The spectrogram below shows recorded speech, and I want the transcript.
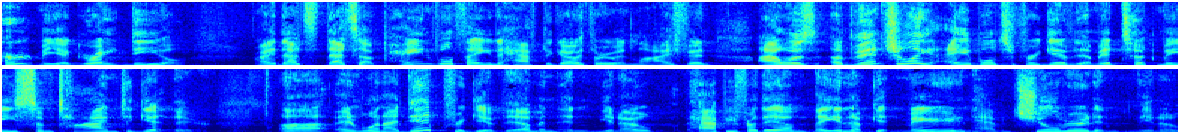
hurt me a great deal right? That's that's a painful thing to have to go through in life and i was eventually able to forgive them. It took me some time to get there. Uh, and when i did forgive them and, and you know happy for them they ended up getting married and having children and you know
